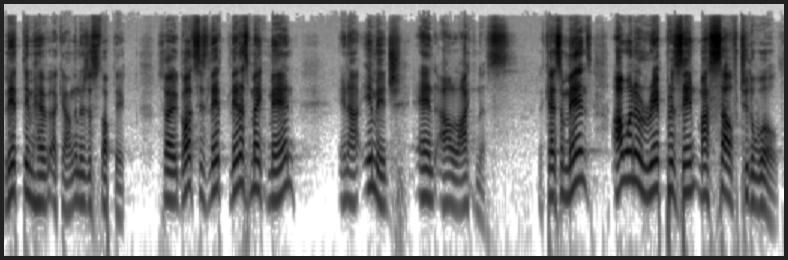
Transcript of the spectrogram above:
Let them have, okay, I'm going to just stop there. So God says, let, let us make man in our image and our likeness. Okay, so man's, I want to represent myself to the world,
